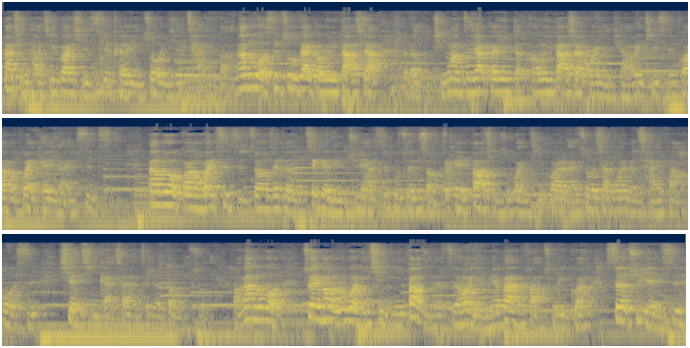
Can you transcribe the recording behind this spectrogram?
那警察机关其实是可以做一些采访。那如果是住在公寓大厦的情况之下，根据的公寓大厦管理条例，其实管委会可以来制止。那如果管委会制止之后，这个这个邻居还是不遵守，就可以报请主管机关来做相关的采访或者是限期改善的这个动作。好，那如果最后如果你请你报警了之后也没有办法处理，管社区也是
